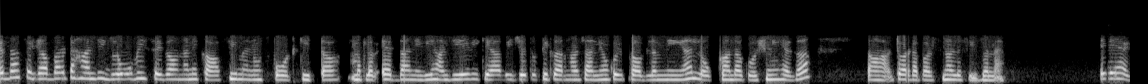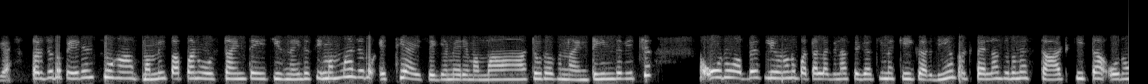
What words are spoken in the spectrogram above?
ਇਦਾਂ ਸੀਗਾ ਬਟ ਹਾਂਜੀ ਜੋ ਵੀ ਸੀਗਾ ਉਹਨਾਂ ਨੇ ਕਾਫੀ ਮੈਨੂੰ ਸਪੋਰਟ ਕੀਤਾ। ਮਤਲਬ ਇਦਾਂ ਨਹੀਂ ਵੀ ਹਾਂਜੀ ਇਹ ਵੀ ਕਿਹਾ ਵੀ ਜੇ ਤੁਸੀਂ ਕਰਨਾ ਚਾਹੁੰਦੇ ਹੋ ਕੋਈ ਪ੍ਰੋਬਲਮ ਨਹੀਂ ਹੈ ਲੋਕਾਂ ਦਾ ਕੁਝ ਨਹੀਂ ਹੈਗਾ। ਤਾਂ ਤੁਹਾਡਾ ਪਰਸਨਲ ਡਿਸੀਜਨ ਹੈ। ਇਹ ਹੈਗਾ। ਪਰ ਜਦੋਂ ਪੇਰੈਂਟਸ ਨੂੰ, ਹਾਂ ਮੰਮੀ ਪਾਪਾ ਨੂੰ ਉਸ ਟਾਈਮ ਤੇ ਇਹ ਚੀਜ਼ ਨਹੀਂ ਦੱਸੀ, ਮੰਮਾ ਜਦੋਂ ਇੱਥੇ ਆਏ ਸੀਗੇ ਮੇਰੇ ਮੰਮਾ 2019 ਦੇ ਵਿੱਚ ਉਦੋਂ ਆਬਵੀਅਸਲੀ ਉਹਨਾਂ ਨੂੰ ਪਤਾ ਲੱਗਣਾ ਸੀਗਾ ਕਿ ਮੈਂ ਕੀ ਕਰਦੀ ਹਾਂ ਬਟ ਪਹਿਲਾਂ ਜਦੋਂ ਮੈਂ ਸਟਾਰਟ ਕੀਤਾ ਉਦੋਂ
